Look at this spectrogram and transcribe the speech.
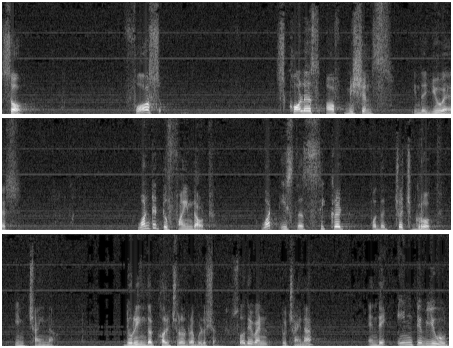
So, four scholars of missions in the US wanted to find out what is the secret for the church growth in China during the Cultural Revolution. So they went to China and they interviewed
